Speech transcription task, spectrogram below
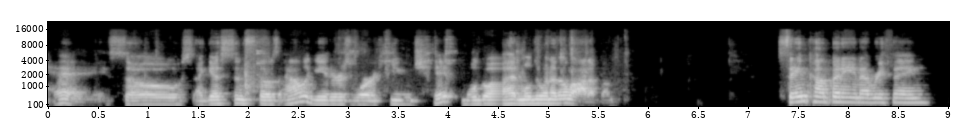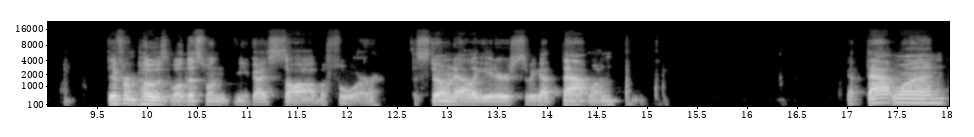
Okay, so I guess since those alligators were a huge hit, we'll go ahead and we'll do another lot of them. Same company and everything, different pose. Well, this one you guys saw before, the stone alligators. So we got that one. Got that one.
